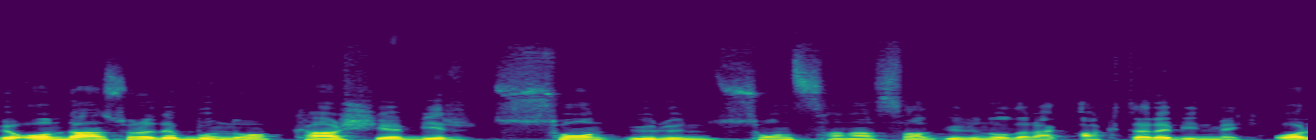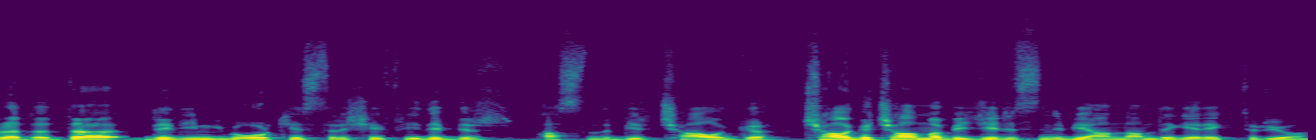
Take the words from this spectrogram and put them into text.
ve ondan sonra da bunu karşıya bir son ürün, son sanatsal ürün olarak aktarabilmek. Orada da dediğim gibi orkestra şefliği de bir aslında bir çalgı. Çalgı çalma becerisini bir anlamda gerektiriyor.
